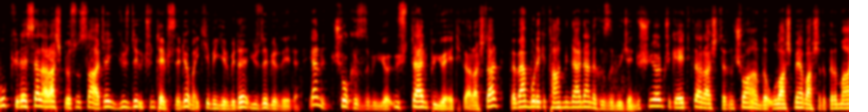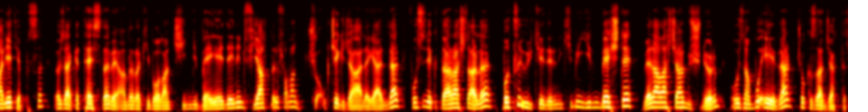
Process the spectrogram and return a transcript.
Bu küresel araç biliyorsunuz sadece %3'ünü temsil ediyor ama 2020'de %1'deydi. Yani çok hızlı büyüyor. Üstel büyüyor elektrikli araçlar ve ben buradaki tahminlerden de hızlı büyüyeceğini düşünüyorum. Çünkü elektrikli araçların şu anda ulaşmaya başladıkları maliyet yapısı özellikle Tesla ve ana rakibi olan Çinli BYD'nin fiyatları falan çok çekici hale geldiler. Fosil yakıtlı araçlarla Batı ülkelerin 2025'te vedalaşacağını düşünüyorum. O yüzden bu eğriler çok hızlanacaktır.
